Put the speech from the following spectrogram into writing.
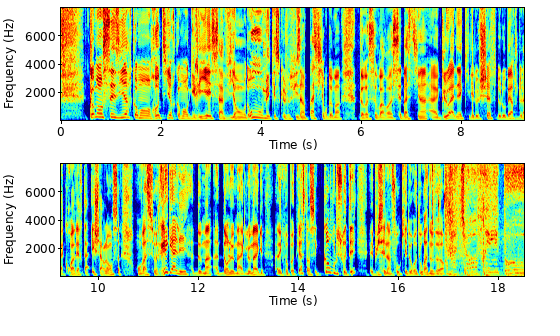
Comment saisir, comment rôtir, comment griller sa viande? Ouh, mais qu'est-ce que je suis impatient demain de recevoir Sébastien Gloanec. Il est le chef de l'auberge de la Croix-Verte à Écharlens. On va se régaler demain dans le MAG. Le MAG avec nos podcasts, hein, c'est quand vous le souhaitez. Et puis c'est l'info qui est de retour à 9h.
